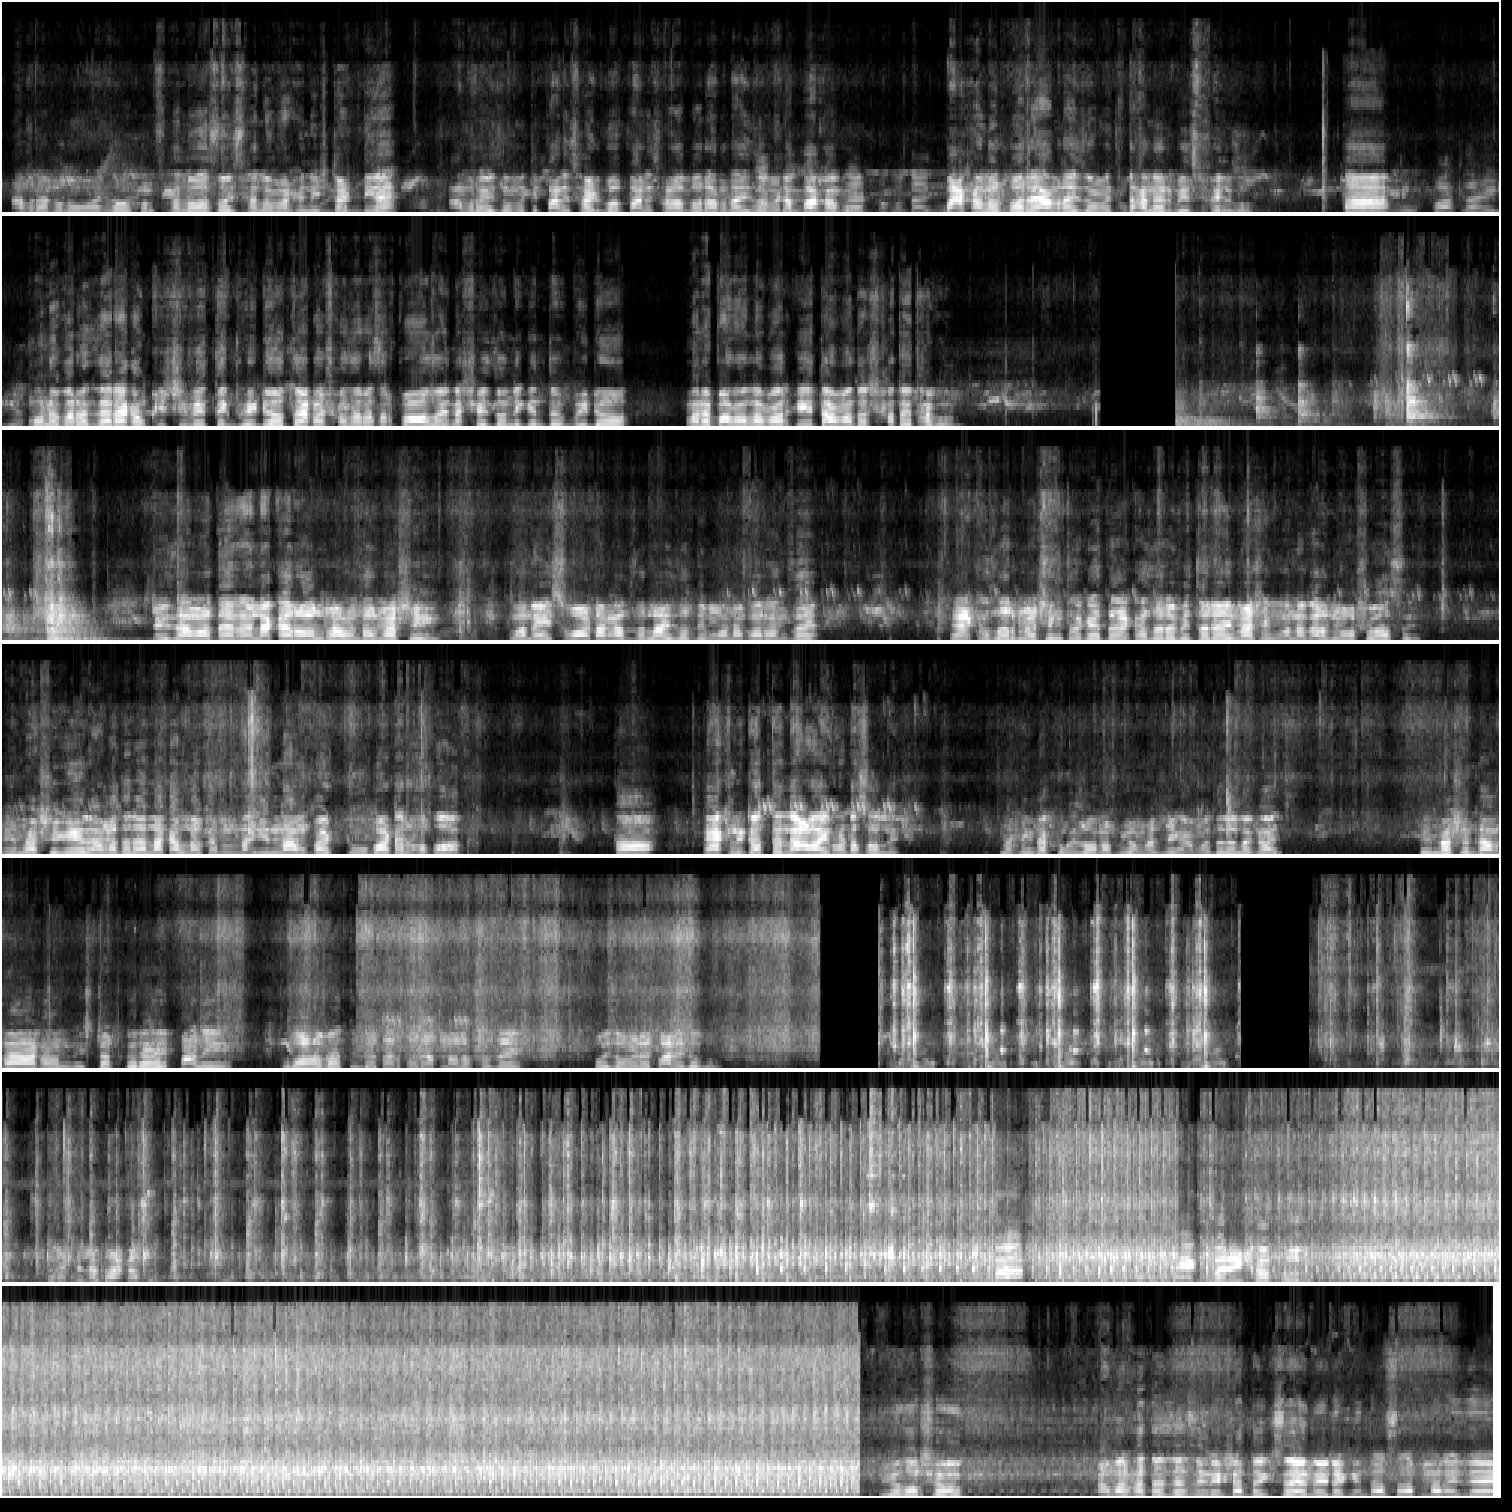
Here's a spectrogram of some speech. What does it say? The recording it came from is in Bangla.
আমরা এখন ওই যখন স্যালো আছে ওই স্যালো মেশিন স্টার্ট দিয়ে আমরা এই জমিতে পানি ছাড়বো। পানি ছাড়ার পর আমরা এই জমিটা পাকাবো। পাকানোর পরে আমরা এই জমিতে ধানের বীজ ফেলব। তা মনে করেন যে এরকম কৃষিভিত্তিক ভিডিও তো এখন সচরাচর পাওয়া যায় না, সেই জন্য কিন্তু ভিডিও মানে বানালাম আর কি, তা আমাদের সাথে থাকুন। এই যে আমাদের এলাকার অলরাউন্ডার মেশিন মানে এই চুয়াডাঙ্গা জেলায় যদি মনে করেন যে এক হাজার মেশিন থাকে, তো এক হাজারের ভিতরে এই মেশিন মনে করেন নশো আছে। এই মেশিনের আমাদের এলাকার লোকের এর নাম কয়? টু বাটের হপার তা এক লিটার তেলে আড়াই ঘণ্টা চলে। মেশিনটা খুবই জনপ্রিয় মেশিন আমাদের এলাকায়। এই মেশিনটা আমরা এখন স্টার্ট করে পানি তোলা হবে তুলে তারপরে আপনার যে ওই জমিটায় পানি দেবো। ছেলে ডাক আছে। বাহ একবারেই সফল। প্রিয় দর্শক আমার হাতে যে জিনিসটা দেখছেন, এটা কিন্তু আছে আপনার এই যে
